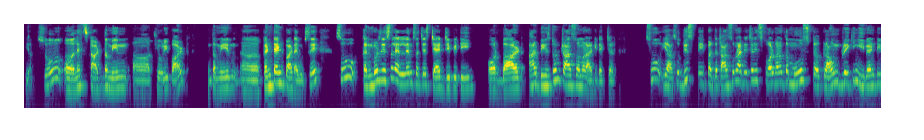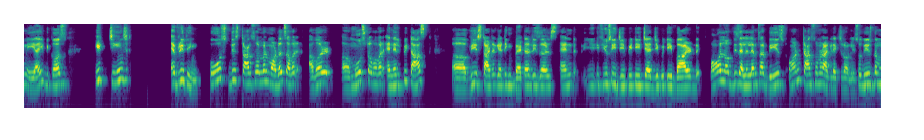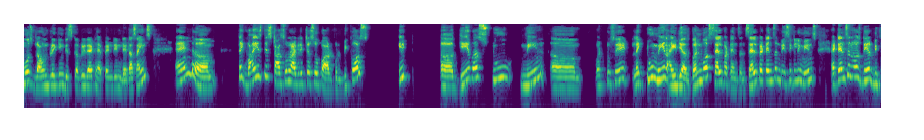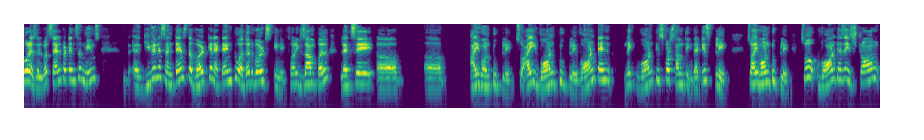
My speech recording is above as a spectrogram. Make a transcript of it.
Yeah. So uh, let's start the main uh, theory part, the main uh, content part, I would say. So conversational LLMs such as ChatGPT or Bard are based on transformer architecture. So yeah, so this paper, the transformer architecture is called one of the most uh, groundbreaking event in AI because it changed everything. Post this transformer models, our our uh, most of our NLP tasks uh, we started getting better results. And if you see GPT, Chat GPT, Bard, all of these LLMs are based on transformer architecture only. So this is the most groundbreaking discovery that happened in data science. And um, like, why is this transformer architecture so powerful? Because it uh, gave us two main um, what to say like two main ideas one was self attention self attention basically means attention was there before as well but self attention means uh, given a sentence, the word can attend to other words in it. For example, let's say, uh, uh, I want to play. So I want to play. Want and like want is for something that is play. So I want to play. So want has a strong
